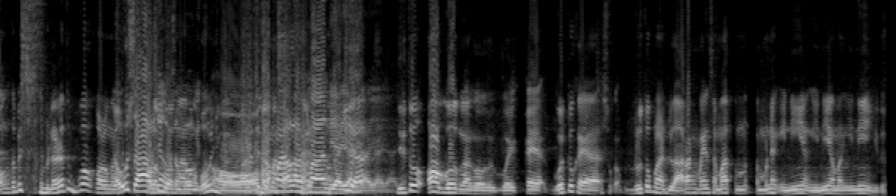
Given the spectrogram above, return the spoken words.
Iya. tapi sebenarnya tuh gue kalau Nggak usah, harusnya nggak usah bohong gitu. juga Oh. jadi masalah. Aman, iya, iya, Iya. iya. Jadi tuh oh gue nggak gue gue kayak gue tuh kayak suka dulu tuh pernah dilarang main sama temen-temen yang ini yang ini sama yang ini gitu.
